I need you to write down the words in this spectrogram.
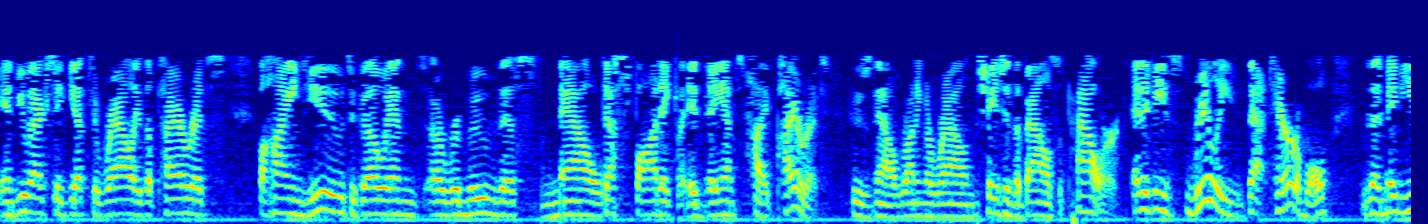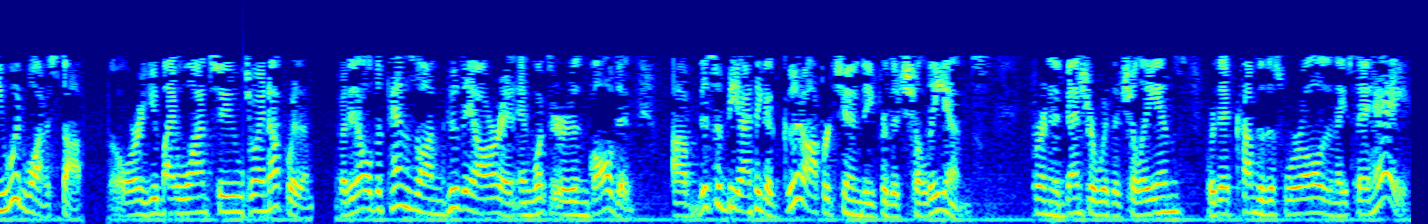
and you actually get to rally the pirates behind you to go and uh, remove this now despotic advanced type pirate who's now running around changing the balance of power. And if he's really that terrible, then maybe you would want to stop, or you might want to join up with him. But it all depends on who they are and, and what they're involved in. Uh, this would be, I think, a good opportunity for the Chileans, for an adventure with the Chileans, where they've come to this world and they say, "Hey,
